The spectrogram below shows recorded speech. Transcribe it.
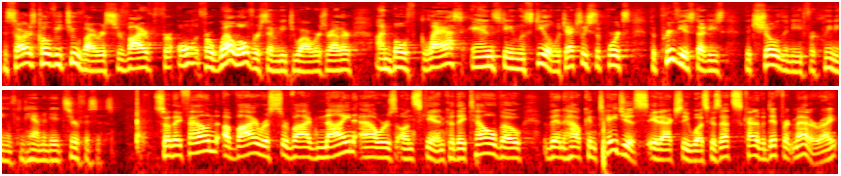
the SARS-CoV-2 virus survived for, only, for well over 72 hours, rather, on both glass and stainless steel, which actually supports the previous studies that show the need for cleaning of contaminated surfaces. So they found a virus survived nine hours on skin. Could they tell, though, then how contagious it actually was? Because that's kind of a different matter, right?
